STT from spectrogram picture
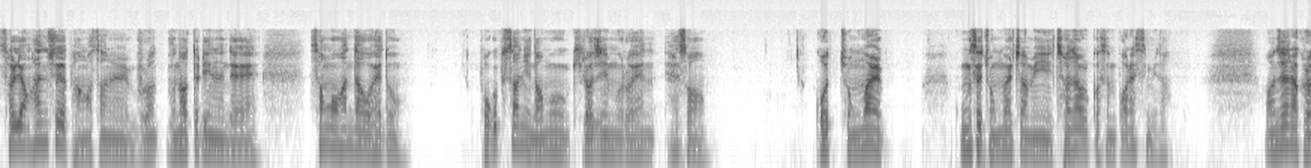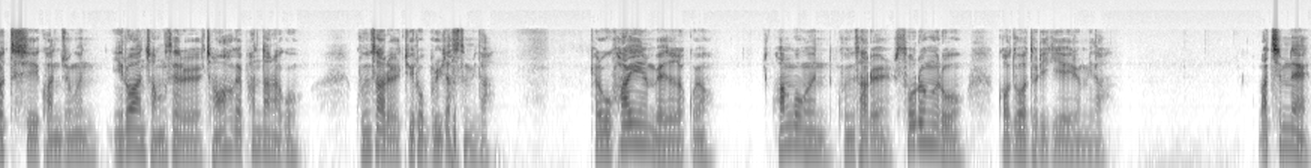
설령 한수의 방어선을 무너뜨리는데 성공한다고 해도 보급선이 너무 길어짐으로 해서 곧 종말 공세 종말점이 찾아올 것은 뻔했습니다. 언제나 그렇듯이 관중은 이러한 정세를 정확하게 판단하고 군사를 뒤로 물렸습니다. 결국 화의는 맺어졌고요. 황공은 군사를 소릉으로 거두어 들이기에 이릅니다. 마침내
